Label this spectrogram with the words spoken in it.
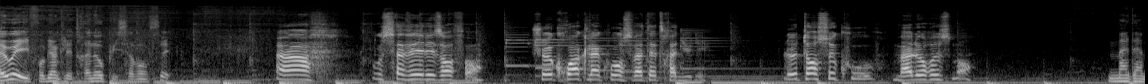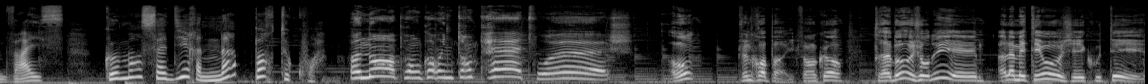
Eh oui, il faut bien que les traîneaux puissent avancer. Ah, vous savez les enfants, je crois que la course va être annulée. Le temps se couvre, malheureusement. Madame Weiss commence à dire n'importe quoi. Oh non, pas encore une tempête, wesh. Ah bon? Je ne crois pas. Il fait encore très beau aujourd'hui et à la météo, j'ai écouté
